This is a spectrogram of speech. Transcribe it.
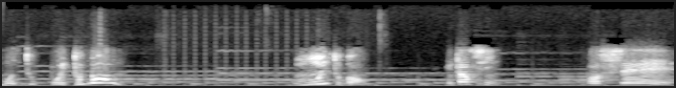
muito, muito bom. Muito bom. Então, assim, você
